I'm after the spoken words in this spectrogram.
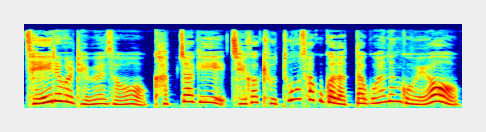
제 이름을 대면서 갑자기 제가 교통사고가 났다고 하는 거예요.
